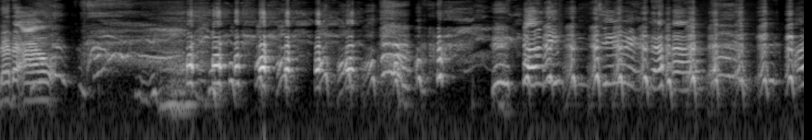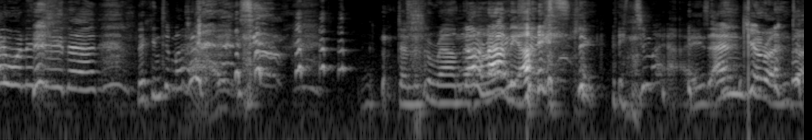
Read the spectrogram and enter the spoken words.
Let it out. can't even do it now. I want to do the look into my eyes. Don't look around. Not around the eyes. look into my eyes, and you're under.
